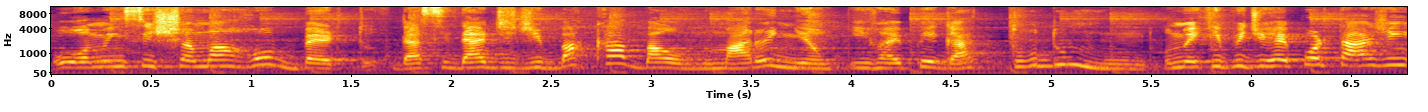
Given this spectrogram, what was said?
o homem se chama Roberto, da cidade de Bacabal, no Maranhão, e vai pegar todo mundo. Uma equipe de reportagem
